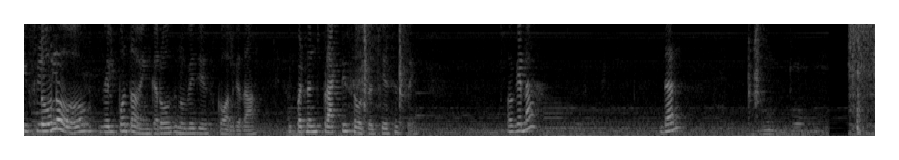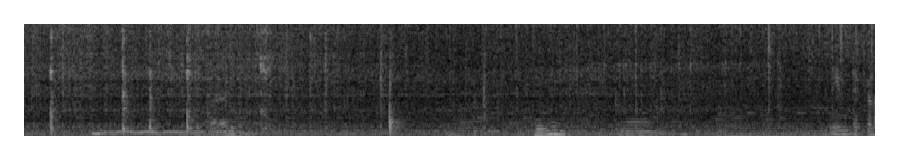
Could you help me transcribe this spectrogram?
ఈ ఫ్లోలో వెళ్ళిపోతావు ఇంకా రోజు నువ్వే చేసుకోవాలి కదా. ఇప్పటి నుంచి ప్రాక్టీస్ అవుతుంది చేసేసి ఓకేనా? డన్? ఏంటి ఇక్కడ?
